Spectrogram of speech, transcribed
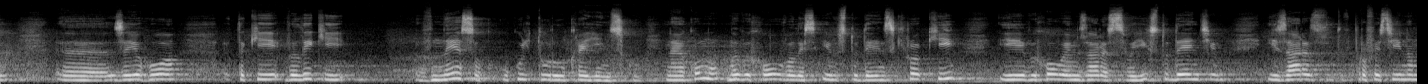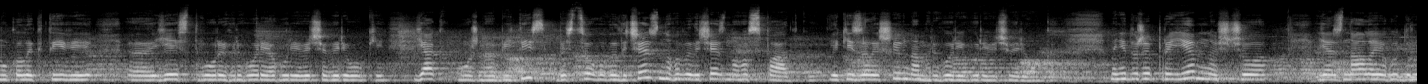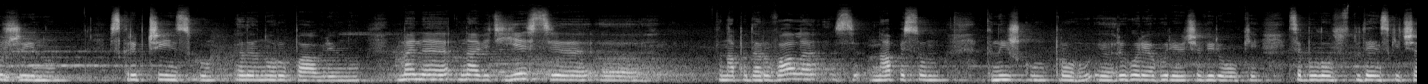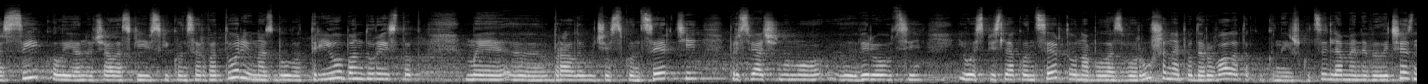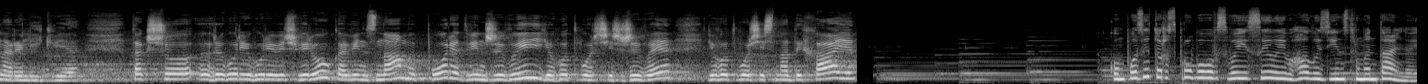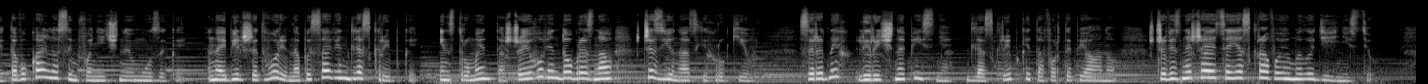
е, за його такий великий внесок у культуру українську, на якому ми виховувались і в студентські роки, і виховуємо зараз своїх студентів. І зараз в професійному колективі е, є твори Григорія Гурєвича Вірьовки. Як можна обійтись без цього величезного величезного спадку, який залишив нам Григорій Гурєвич Вірьовка? Мені дуже приємно, що я знала його дружину. Скрипчинську Елеонору Павлівну. У мене навіть є, е, е, вона подарувала з написом книжку про е, Григорія Гурєвича Вірьовки. Це було в студентські часи, коли я навчалась в Київській консерваторії. У нас було тріо бандуристок. Ми е, брали участь в концерті, присвяченому е, Вірьовці. І ось після концерту вона була зворушена і подарувала таку книжку. Це для мене величезна реліквія. Так що Григорій Гурєвич Вірьовка, він з нами поряд, він живий, його творчість живе, його творчість надихає. Композитор спробував свої сили і в галузі інструментальної та вокально-симфонічної музики. Найбільше творів написав він для скрипки, інструмента, що його він добре знав ще з юнацьких років. Серед них лірична пісня для скрипки та фортепіано, що відзначається яскравою мелодійністю.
